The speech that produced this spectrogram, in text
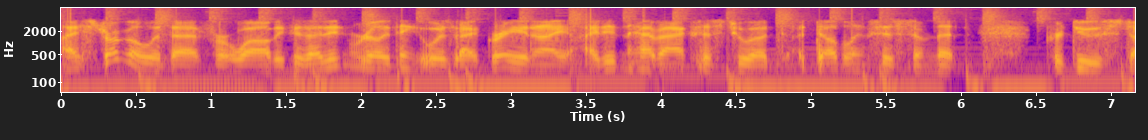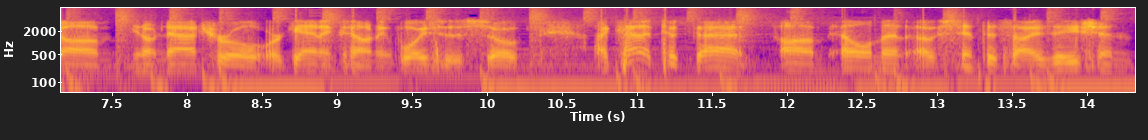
I struggled with that for a while because I didn't really think it was that great, and I, I didn't have access to a, a doubling system that produced, um, you know, natural, organic sounding voices. So I kind of took that um, element of synthesization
